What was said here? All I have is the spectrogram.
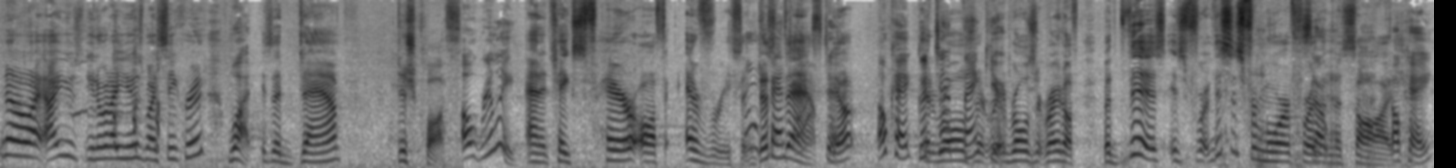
no, I, I use. You know what I use? My secret. What? Is a damp dishcloth. oh, really? And it takes hair off everything. Oh, just fantastic. damp. Yep. Okay, good it tip. Rolls Thank it, you. It rolls it right off. But this is for this is for more for So- the massage. Okay,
